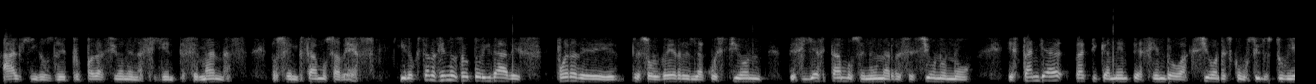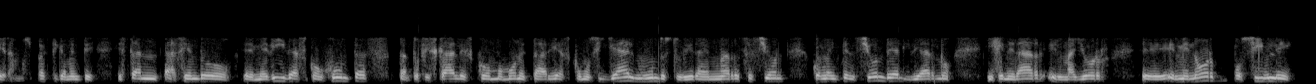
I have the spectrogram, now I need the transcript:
álgidos de propagación en las siguientes semanas. Nos empezamos a ver. Y lo que están haciendo las autoridades, fuera de resolver la cuestión de si ya estamos en una recesión o no, están ya prácticamente haciendo acciones como si lo estuviéramos. Prácticamente están haciendo eh, medidas conjuntas, tanto fiscales como monetarias, como si ya el mundo estuviera en una recesión, con la intención de aliviarlo y generar el mayor, eh, el menor posible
